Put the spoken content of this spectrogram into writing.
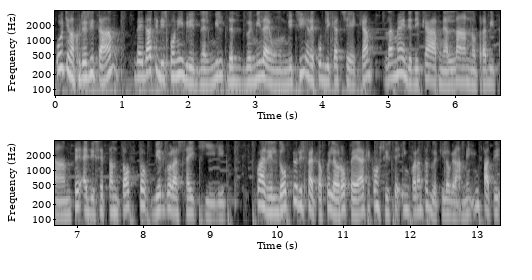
Ultima curiosità, dai dati disponibili del, del 2011 in Repubblica Ceca, la media di carne all'anno per abitante è di 78,6 kg, quasi il doppio rispetto a quella europea che consiste in 42 kg. Infatti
